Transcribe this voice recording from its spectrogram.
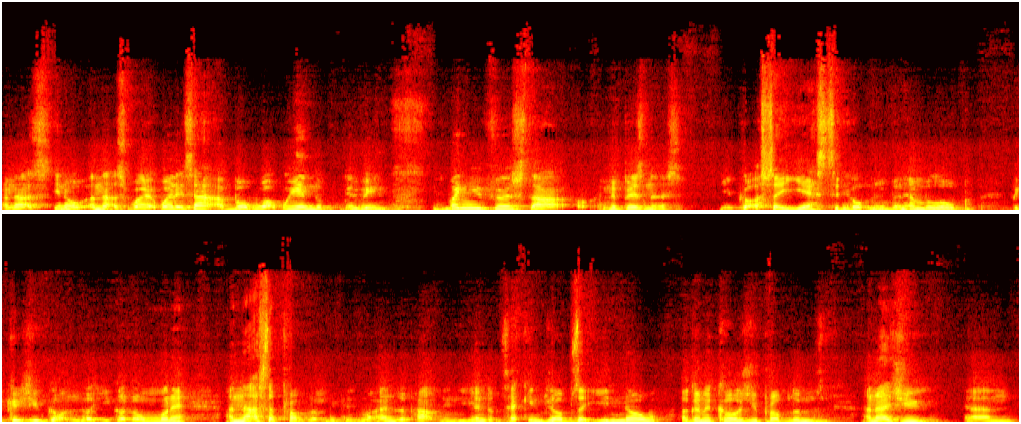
and that's you know, and that's where where it's at. But what we end up doing when you first start in a business, you've got to say yes to the opening of an envelope because you've got no, you've got no money, and that's the problem. Because what ends up happening, you end up taking jobs that you know are going to cause you problems, and as you um,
